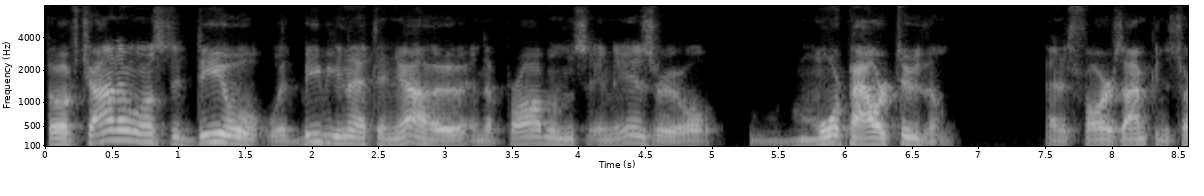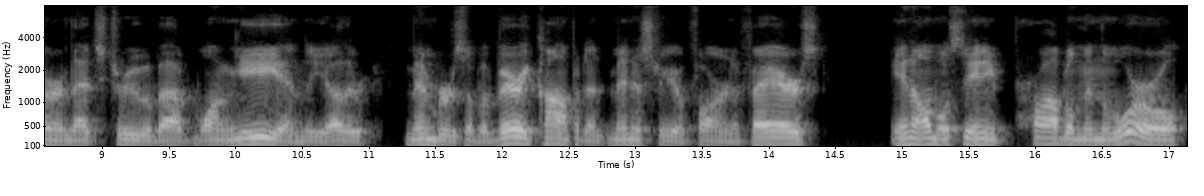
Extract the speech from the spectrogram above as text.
So if China wants to deal with Bibi Netanyahu and the problems in Israel, more power to them. And as far as I'm concerned, that's true about Wang Yi and the other members of a very competent Ministry of Foreign Affairs in almost any problem in the world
